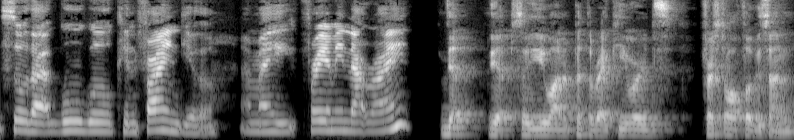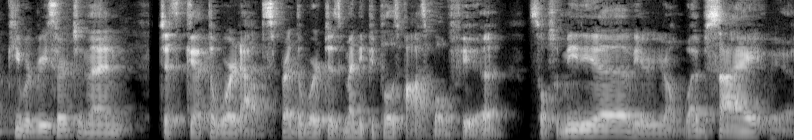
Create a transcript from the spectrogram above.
so that Google can find you. Am I framing that right? Yep, yep. So you want to put the right keywords. First of all, focus on keyword research and then just get the word out. Spread the word to as many people as possible via social media, via your own website, via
